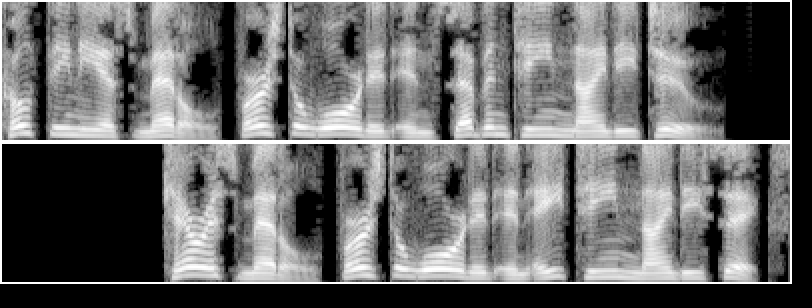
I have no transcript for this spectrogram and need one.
Cothenius Medal first awarded in 1792 Carus Medal first awarded in 1896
